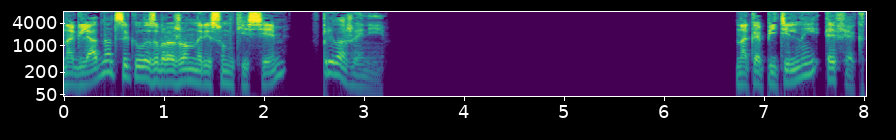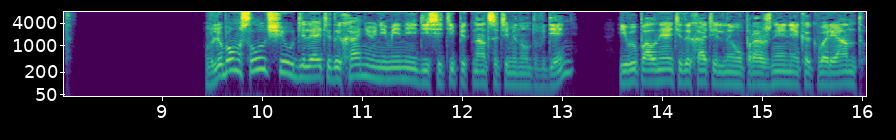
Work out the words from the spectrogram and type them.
Наглядно цикл изображен на рисунке 7 в приложении. Накопительный эффект. В любом случае уделяйте дыханию не менее 10-15 минут в день, и выполняйте дыхательные упражнения как вариант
